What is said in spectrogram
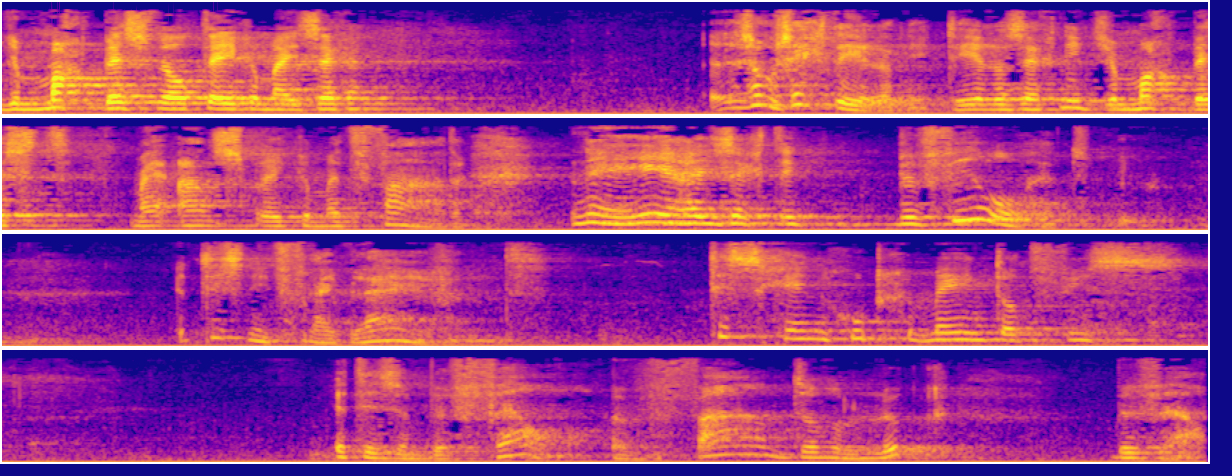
je mag best wel tegen mij zeggen. Zo zegt de Heer het niet. De Heer zegt niet, je mag best mij aanspreken met vader. Nee, hij zegt, ik beveel het u. Het is niet vrijblijvend. Het is geen goed gemeend advies. Het is een bevel, een vaderlijk bevel.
